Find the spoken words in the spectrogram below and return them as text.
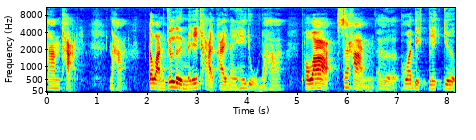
ห้ามถ่ายนะคะ ตะวันก็เลยไม่ได้ถ่ายภายในให้ดูนะคะ เพราะว่าสถานเออเพราะว่าเด็กเล็กเยอะ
